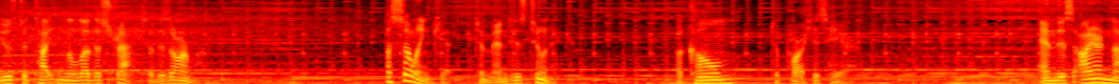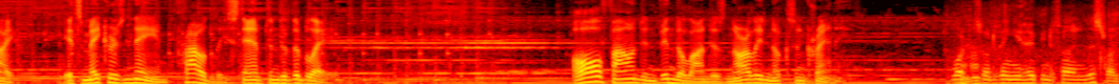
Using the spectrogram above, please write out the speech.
used to tighten the leather straps of his armor, a sewing kit to mend his tunic, a comb to part his hair. And this iron knife, its maker's name proudly stamped into the blade. All found in Vindolanda's gnarly nooks and crannies. What sort of thing are you hoping to find in this one?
